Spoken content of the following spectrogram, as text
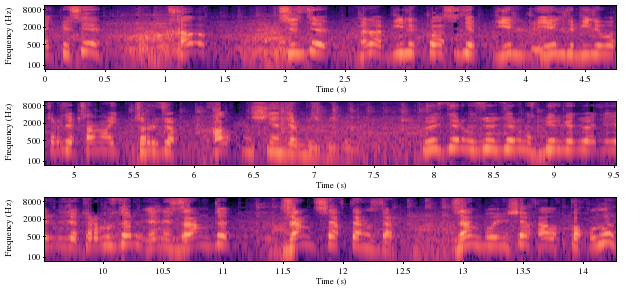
әйтпесе халық сізді мына билік басы деп ел, елді билеп отыр деп санайтын түрі жоқ халықтың ішінен жүрміз біз міне өздеріңіз өздеріңіз берген уәделеріңізде тұрыңыздар және заңды заңды сақтаңыздар заң бойынша халық құқылы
